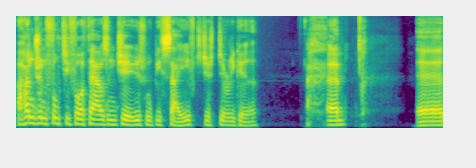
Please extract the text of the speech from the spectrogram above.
144,000 Jews will be saved, just de rigueur. Um, uh,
